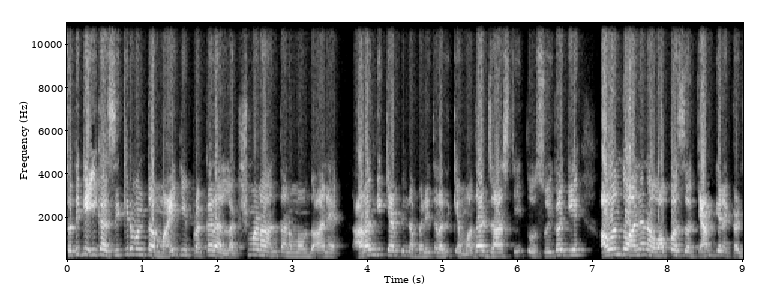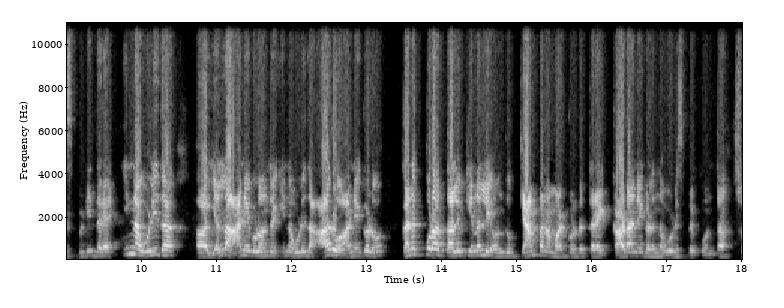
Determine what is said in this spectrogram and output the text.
ಸದ್ಯಕ್ಕೆ ಈಗ ಸಿಕ್ಕಿರುವಂತ ಮಾಹಿತಿ ಪ್ರಕಾರ ಲಕ್ಷ್ಮಣ ಅಂತ ನಮ್ಮ ಒಂದು ಆನೆ ಆರಂಗಿ ಕ್ಯಾಂಪ್ ಇಂದ ಬಂದಿತ್ತಲ್ಲ, ಅದಕ್ಕೆ ಮದ ಜಾಸ್ತಿ ಇತ್ತು. ಸೊ ಹೀಗಾಗಿ ಆ ಒಂದು ಆನೆನ ವಾಪಸ್ ಕ್ಯಾಂಪ್ಗೆ ಕಳಿಸ್ಬಿಟ್ಟಿದ್ದಾರೆ. ಇನ್ನ ಉಳಿದ ಎಲ್ಲ ಆನೆಗಳು ಅಂದ್ರೆ ಇನ್ನ ಉಳಿದ ಆರು ಆನೆಗಳು ಕನಕ್ಪುರ ತಾಲೂಕಿನಲ್ಲಿ ಒಂದು ಕ್ಯಾಂಪ್ ಅನ್ನ ಮಾಡ್ಕೊಂಡಿರ್ತಾರೆ. ಕಾಡಾನೆಗಳನ್ನ ಓಡಿಸ್ಬೇಕು ಅಂತ. ಸೊ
